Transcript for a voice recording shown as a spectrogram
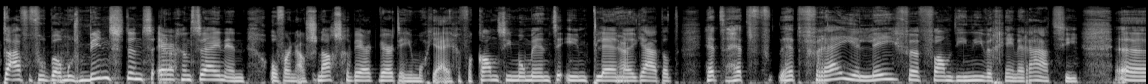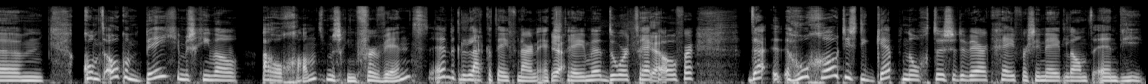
tafelvoetbal moest minstens ergens zijn en of er nou s'nachts gewerkt werd en je mocht je eigen vakantiemomenten inplannen. Ja, ja dat het, het, het vrije leven van die nieuwe generatie Um, komt ook een beetje misschien wel arrogant, misschien verwend. Hè? Laat ik het even naar een extreme doortrekken over hoe groot is die gap nog tussen de werkgevers in Nederland en die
